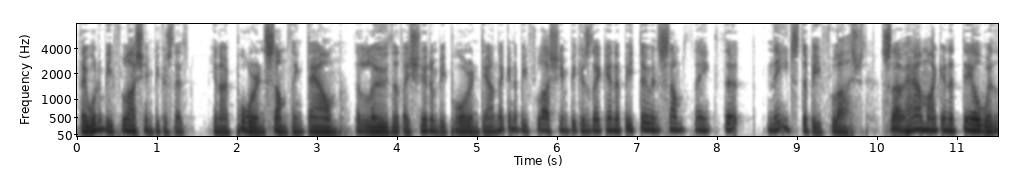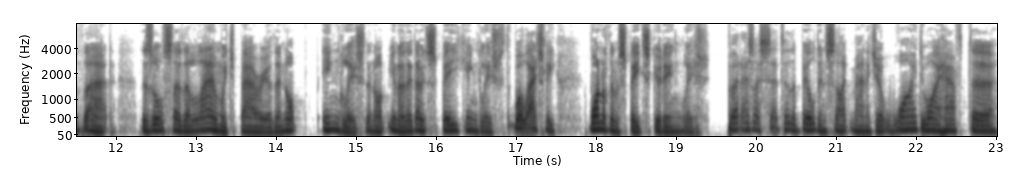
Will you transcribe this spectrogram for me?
They wouldn't be flushing because they're, you know, pouring something down the loo that they shouldn't be pouring down. They're going to be flushing because they're going to be doing something that needs to be flushed. So how am I going to deal with that? There's also the language barrier. They're not English. They're not, you know, they don't speak English. Well, actually, one of them speaks good English. But as I said to the building site manager, why do I have to,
